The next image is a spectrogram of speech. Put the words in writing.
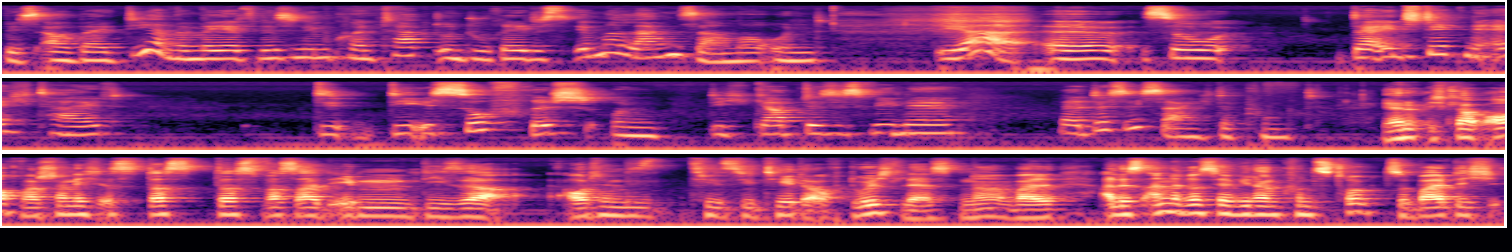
bist, auch bei dir, wenn wir jetzt, wir sind im Kontakt und du redest immer langsamer und ja, äh, so, da entsteht eine Echtheit, die, die ist so frisch und ich glaube, das ist wie eine, ja, das ist eigentlich der Punkt. Ja, ich glaube auch, wahrscheinlich ist das das, was halt eben diese Authentizität auch durchlässt, ne? Weil alles andere ist ja wieder ein Konstrukt. Sobald ich,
